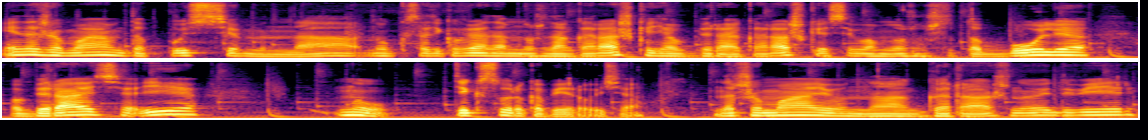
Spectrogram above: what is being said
и нажимаем, допустим, на... Ну, кстати говоря, нам нужна гаражка, я убираю гаражку, если вам нужно что-то более, выбирайте и, ну, текстуры копируйте. Нажимаю на гаражную дверь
